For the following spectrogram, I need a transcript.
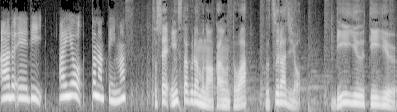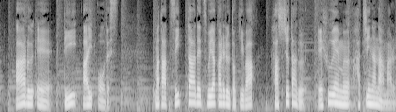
ー、RADIO となっています。そして、インスタグラムのアカウントは、ブツラジオ、BUTU RADIO です。また、ツイッターでつぶやかれるときは、ハッシュタグ FM870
